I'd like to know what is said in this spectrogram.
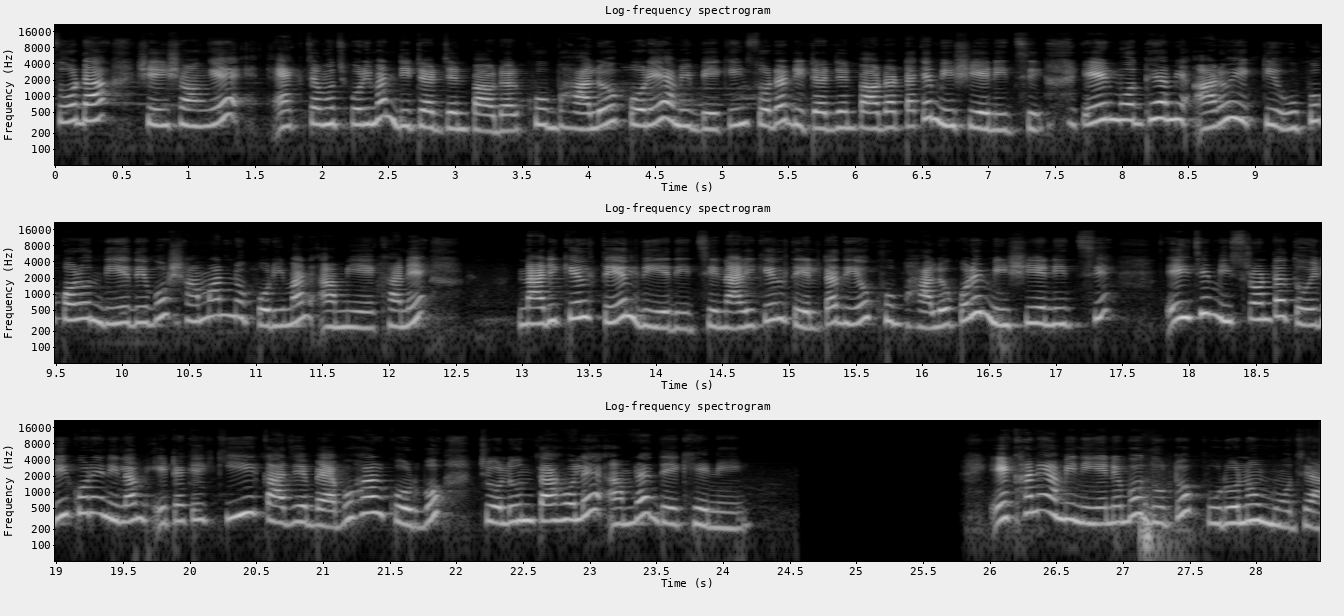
সোডা। সেই সঙ্গে এক চামচ পরিমাণ ডিটারজেন্ট পাউডার। খুব ভালো করে আমি বেকিং সোডা, ডিটারজেন্ট পাউডারটাকে মিশিয়ে নিচ্ছি। এর মধ্যে আমি আরও একটি উপকরণ দিয়ে দেব। সামান্য পরিমাণ আমি এখানে নারিকেল তেল দিয়ে দিচ্ছি। নারিকেল তেলটা দিয়েও খুব ভালো করে মিশিয়ে নিচ্ছি। এই যে মিশ্রণটা তৈরি করে নিলাম, এটাকে কি কাজে ব্যবহার করব? চলুন তাহলে আমরা দেখে নিই। এখানে আমি নিয়ে নেব দুটো পুরনো মোজা।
